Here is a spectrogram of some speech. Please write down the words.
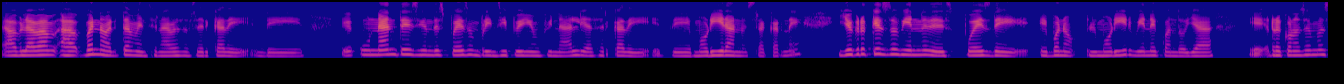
Hablaba, ah, bueno, ahorita mencionabas acerca de eh, un antes y un después, un principio y un final, y acerca de, de, morir a nuestra carne. Y yo creo que eso viene después de, eh, bueno, el morir viene cuando ya eh, reconocemos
